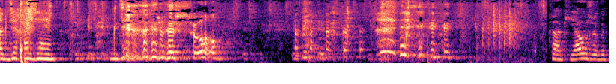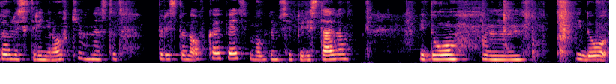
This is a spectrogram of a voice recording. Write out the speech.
А где хозяин? Где нашел? Так, я уже готовлюсь к тренировке. У нас тут перестановка опять. Богдан все переставил. Иду, иду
